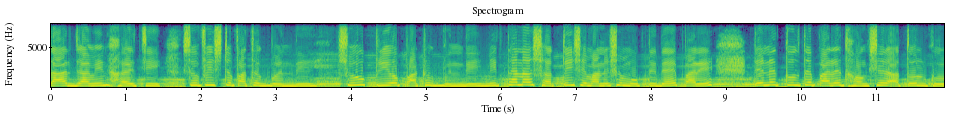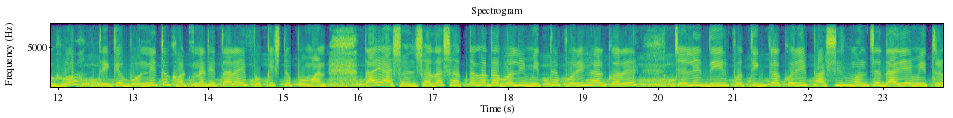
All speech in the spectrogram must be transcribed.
তার জামিন হয়েছি। সুপৃষ্ট পাঠক বন্দি সুপ্রিয় পাঠক বন্দি মিথ্যা নয় সত্যিই সে মানুষের মুক্তি দেয় পারে, টেনে তুলতে পারে ধ্বংসের আতল গ্রহ থেকে বর্ণিত ঘটনাটি তারাই প্রকৃষ্ট প্রমাণ। তাই আসুন সদা সত্য কথা বলি, মিথ্যা পরিহার করে চলি দীর প্রতিজ্ঞা করি, ফাঁসির মঞ্চে দাঁড়িয়ে মৃত্যুর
